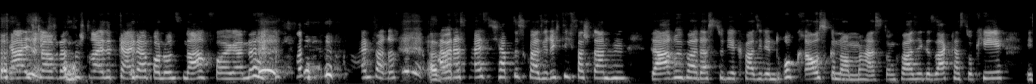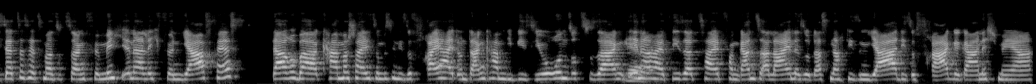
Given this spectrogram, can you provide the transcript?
Ja, ich glaube, das bestreitet keiner von uns Nachfolgern. Ne? Einfach ist. Aber das heißt, ich habe das quasi richtig verstanden darüber, dass du dir quasi den Druck rausgenommen hast und quasi gesagt hast, okay, ich setze das jetzt mal sozusagen für mich innerlich für ein Jahr fest darüber kam wahrscheinlich so ein bisschen diese Freiheit und dann kam die Vision sozusagen ja. innerhalb dieser Zeit von ganz alleine, sodass nach diesem Jahr diese Frage gar nicht mehr,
